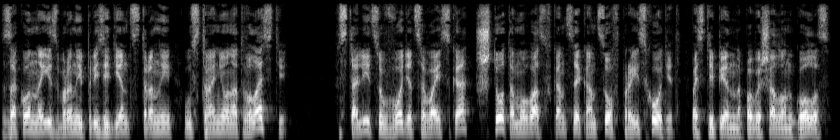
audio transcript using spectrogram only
Законно избранный президент страны устранен от власти? В столицу вводятся войска? Что там у вас в конце концов происходит? Постепенно повышал он голос,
